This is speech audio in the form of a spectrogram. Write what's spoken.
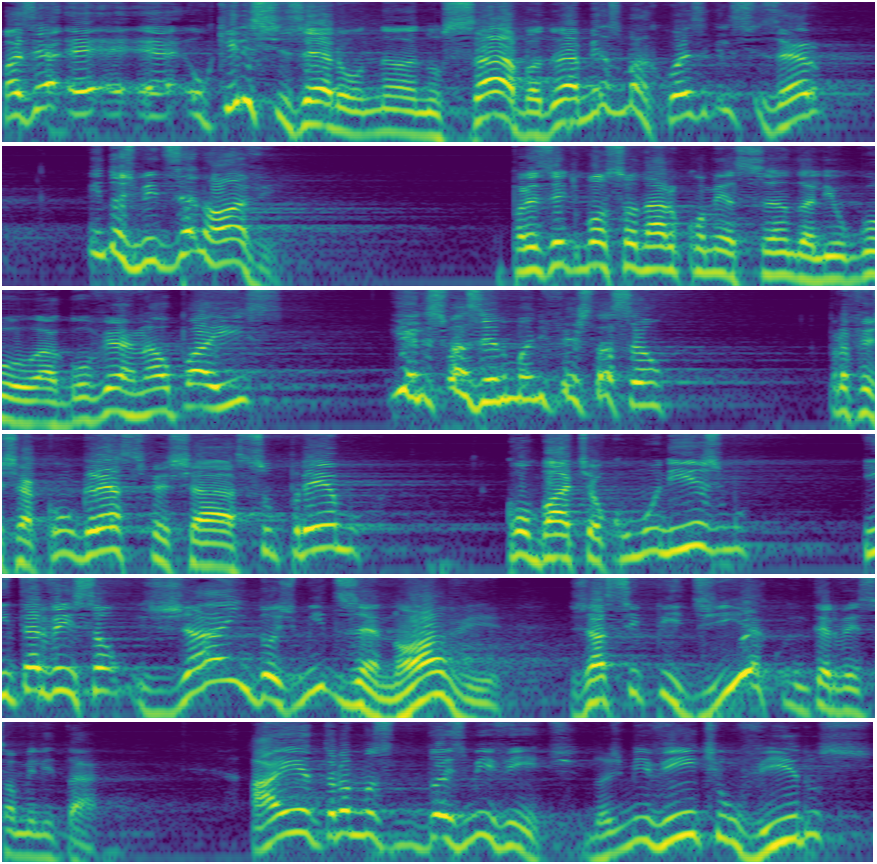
Mas é, é, é, é o que eles fizeram no, no sábado é a mesma coisa que eles fizeram em 2019. Presidente Bolsonaro começando ali a governar o país e eles fazendo manifestação. para fechar Congresso, fechar Supremo, combate ao comunismo, intervenção. Já em 2019 já se pedia intervenção militar. Aí entramos em 2020. 2020, um vírus,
